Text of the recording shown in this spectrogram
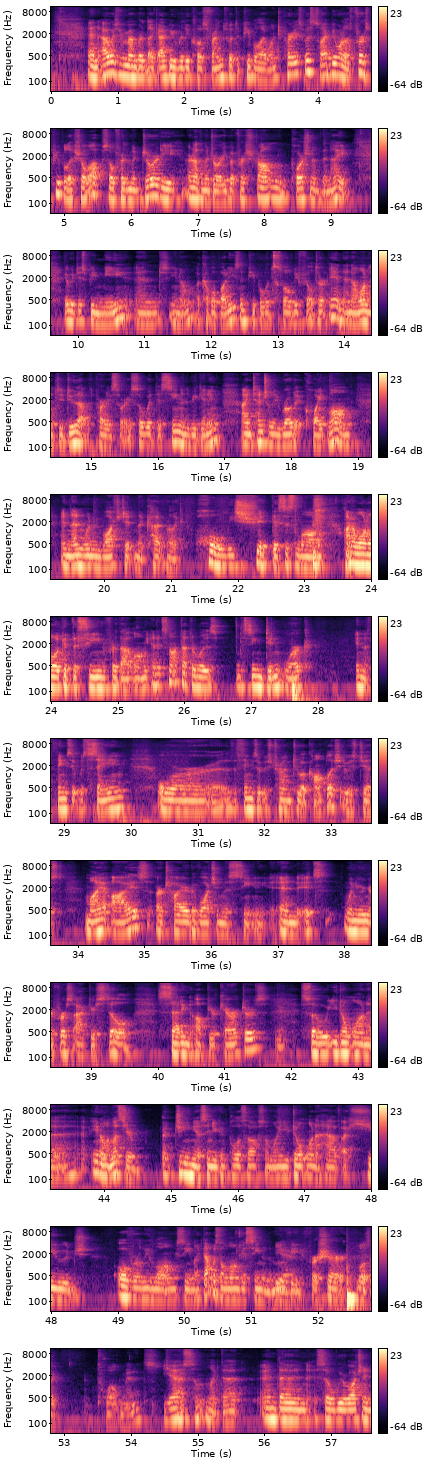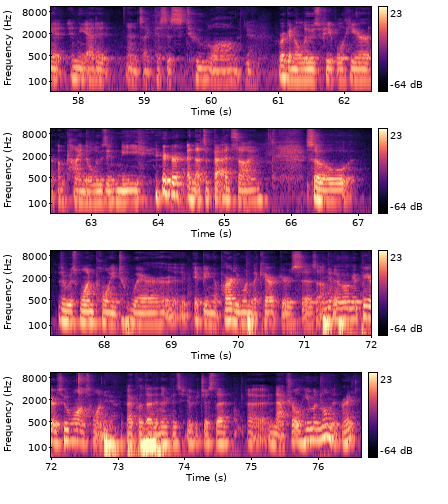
and I always remembered like I'd be really close friends with the people I went to parties with so I'd be one of the first people to show up. So for the majority or not the majority but for a strong portion of the night it would just be me and you know a couple buddies and people would slowly filter in and i wanted to do that with party stories. So with this scene in the beginning i intentionally wrote it quite long and then when we watched it in the cut we're like holy shit this is long. I don't want to look at the scene for that long. And it's not that there was the scene didn't work in the things it was saying or the things it was trying to accomplish. It was just my eyes are tired of watching this scene, and it's when you're in your first act, you're still setting up your characters, Yeah. so you don't want to, you know, unless you're a genius and you can pull this off some way, you don't want to have a huge, overly long scene. Like that was the longest scene in the Yeah. movie for sure. Well, it's like twelve minutes. Yeah, right? something like that. And then, so we were watching it in the edit, and it's like, this is too long. Yeah. We're gonna lose people here. I'm kind of losing me here, and that's a bad sign. So there was one point where it being a party, one of the characters says, "I'm gonna go get beers. Who wants one?" Yeah. I put that in there because it was just a, a natural human moment, right?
